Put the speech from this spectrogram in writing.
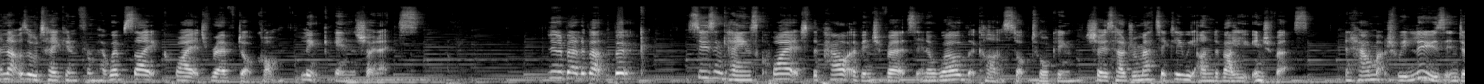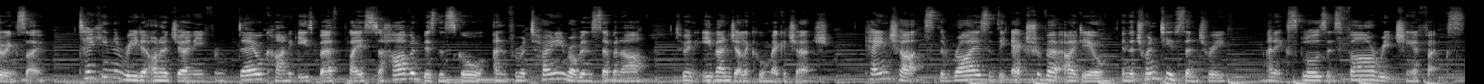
and that was all taken from her website, quietrev.com. Link in the show notes. A little bit about the book. Susan Cain's Quiet The Power of Introverts in a World That Can't Stop Talking shows how dramatically we undervalue introverts and how much we lose in doing so. Taking the reader on a journey from Dale Carnegie's birthplace to Harvard Business School and from a Tony Robbins seminar to an evangelical megachurch. Cain charts the rise of the extrovert ideal in the 20th century and explores its far reaching effects.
